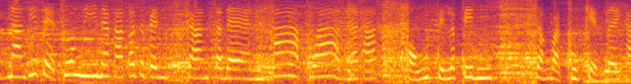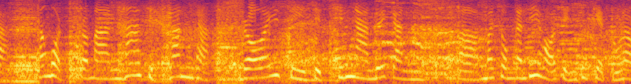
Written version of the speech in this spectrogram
รับงานพิเศษช่วงนี้นะคะ ก็จะเป็นการแสดงภาพวาดนะคะ ของศิลปินจังหวัดภูเก็ตเลยค่ะ ทั้งหมดประมาณ 50 ท่านค่ะ 140 ชิ้นงานด้วยกันมาชมกันที่หอศิลป์ภูเก็ตของเรา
